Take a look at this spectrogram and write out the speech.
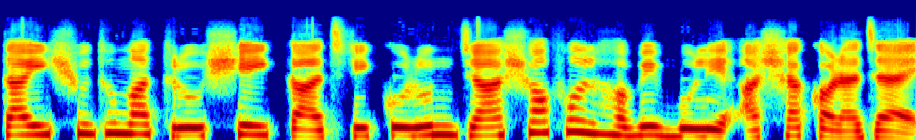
তাই শুধুমাত্র সেই কাজটি করুন যা সফল হবে বলে আশা করা যায়।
